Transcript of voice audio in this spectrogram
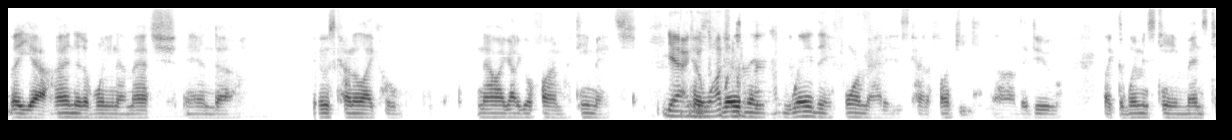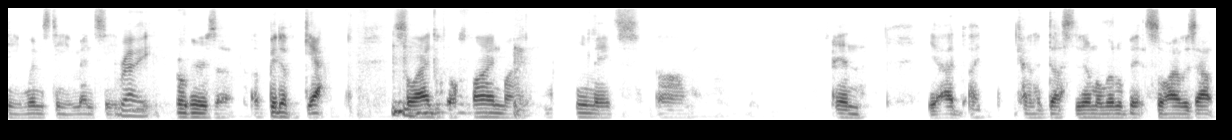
But yeah, I ended up winning that match, and uh, it was kind of like, oh, now I got to go find my teammates. Yeah, and go because watch the way, it. they, the way they format it is kind of funky. Uh, they do like the women's team, men's team, women's team, men's team. Right. So there's a, a bit of gap. So. I had to go find my teammates. Um, and yeah, I, I kind of dusted them a little bit. So I was out,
